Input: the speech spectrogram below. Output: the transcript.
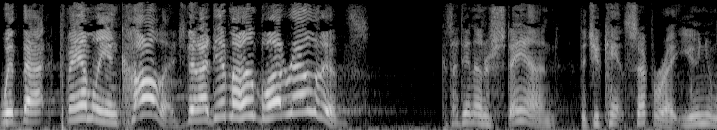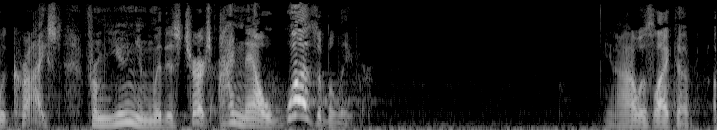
with that family in college than I did my own blood relatives. Because I didn't understand that you can't separate union with Christ from union with His church. I now was a believer. You know, I was like a, a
